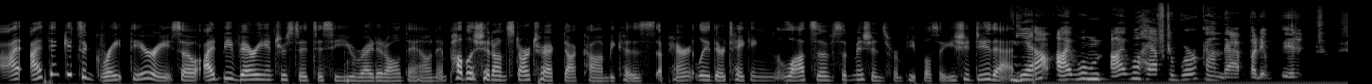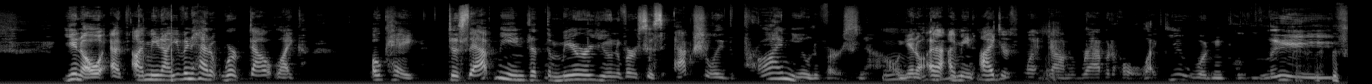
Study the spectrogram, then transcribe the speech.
I, I think it's a great theory. So I'd be very interested to see you write it all down and publish it on StarTrek.com because apparently they're taking lots of submissions from people. So you should do that. yeah i will i will have to work on that but it, it you know I, I mean i even had it worked out like okay does that mean that the mirror universe is actually the prime universe now you know I, I mean i just went down a rabbit hole like you wouldn't believe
